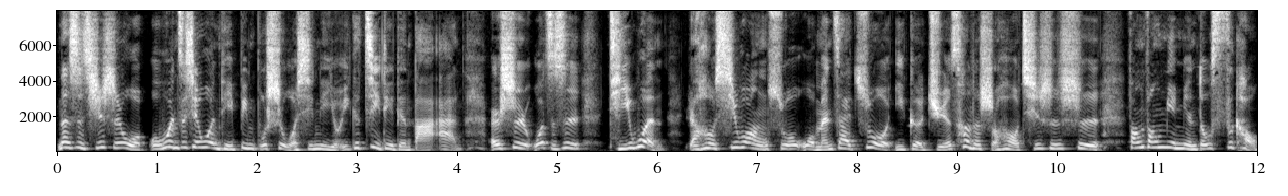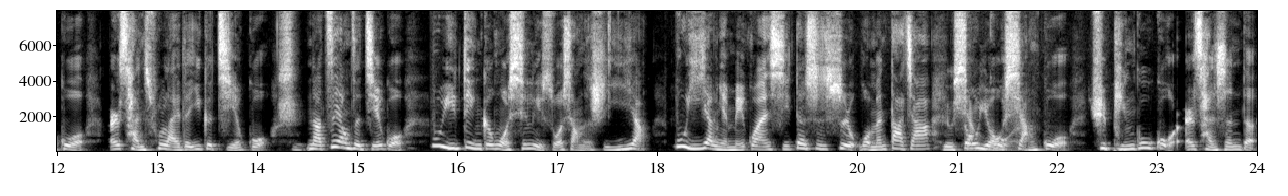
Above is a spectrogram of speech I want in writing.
但是其实我我问这些问题，并不是我心里有一个既定的答案，而是我只是提问，然后希望说我们在做一个决策的时候，其实是方方面面都思考过而产出来的一个结果。是，那这样的结果不一定跟我心里所想的是一样。不一样也没关系，但是是我们大家都有想过去评估过而产生的。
